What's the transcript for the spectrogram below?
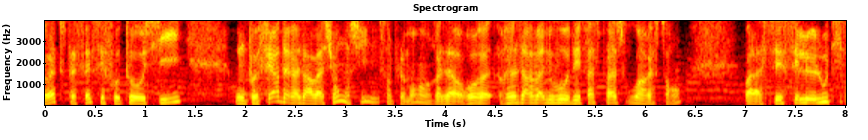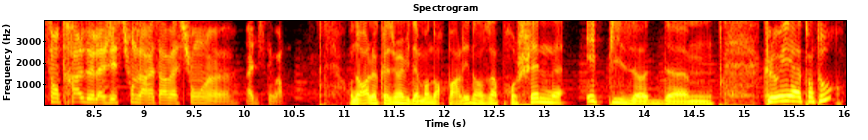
vrai, tout à fait. Ces photos aussi. On peut faire des réservations aussi, simplement. Réserver à nouveau des fast pass ou un restaurant. Voilà, c'est l'outil central de la gestion de la réservation à Disney World. On aura l'occasion évidemment d'en reparler dans un prochain épisode. Euh, Chloé, à ton tour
